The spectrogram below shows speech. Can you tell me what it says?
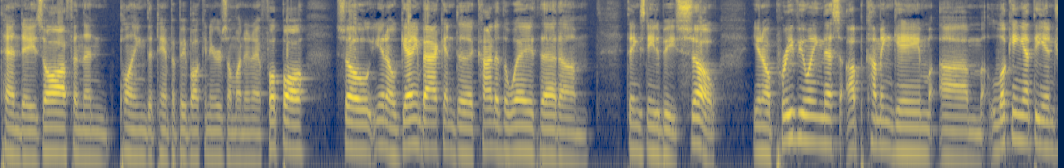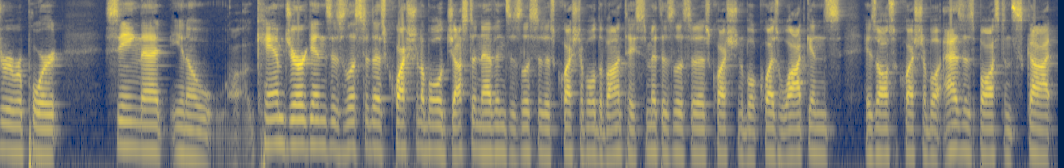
10 days off, and then playing the Tampa Bay Buccaneers on Monday Night Football. So, you know, getting back into kind of the way that um, things need to be. So, you know, previewing this upcoming game, um, looking at the injury report, seeing that you know Cam Jurgens is listed as questionable, Justin Evans is listed as questionable, DeVonta Smith is listed as questionable, Quez Watkins is also questionable, as is Boston Scott.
